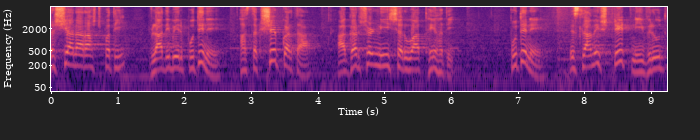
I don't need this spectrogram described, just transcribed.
રશિયાના રાષ્ટ્રપતિ વ્લાદિમીર પુતિને હસ્તક્ષેપ કરતા આ ઘર્ષણની શરૂઆત થઈ હતી. પુતિને ઇસ્લામિક સ્ટેટની વિરુદ્ધ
